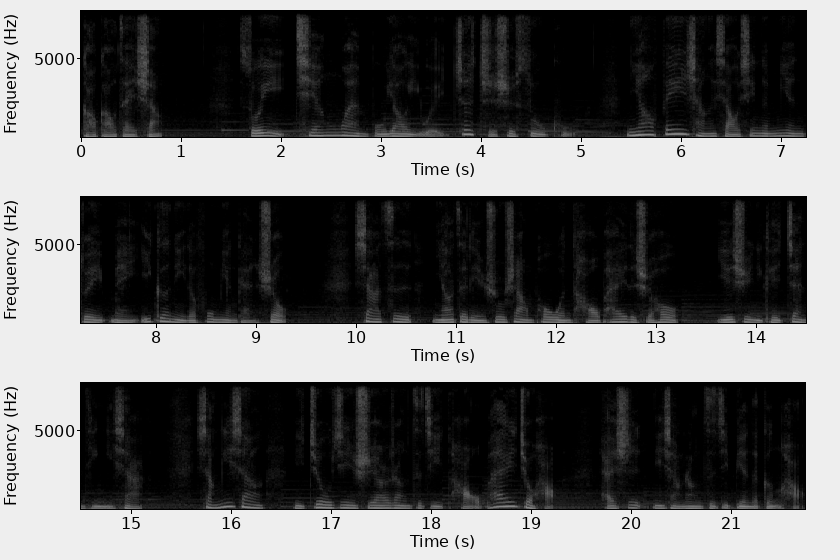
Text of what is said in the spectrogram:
高高在上。所以千万不要以为这只是诉苦，你要非常小心的面对每一个你的负面感受。下次你要在脸书上 po 文讨拍的时候，也许你可以暂停一下。想一想，你究竟是要让自己讨拍就好，还是你想让自己变得更好？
